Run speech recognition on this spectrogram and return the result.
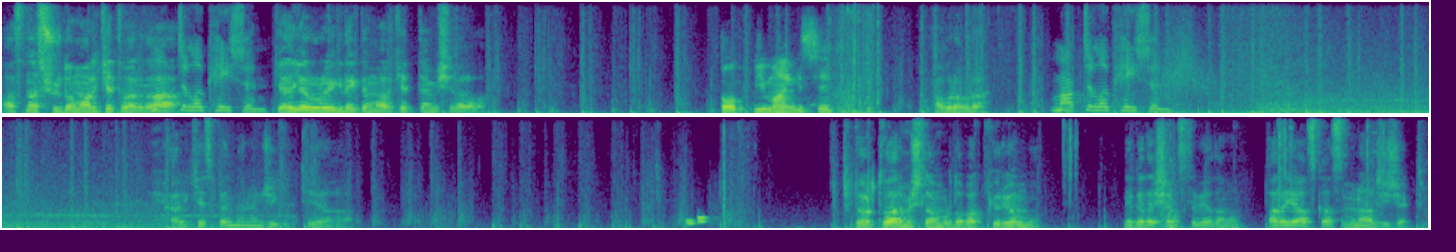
Aslında şurada market vardı ha. Gel gel oraya gidelim de marketten bir şeyler alalım. Top beam hangisi? Ha bura bura. Marked location. Herkes benden önce gitti ya. Dört varmış lan burada bak görüyor musun? Ne kadar şanslı bir adamım. Parayı az kalsın bunu harcayacaktım.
